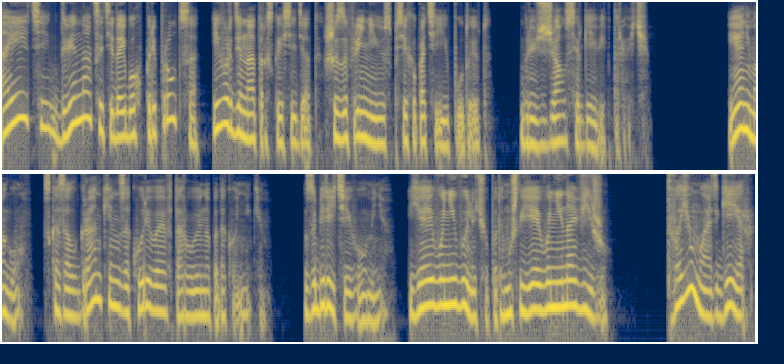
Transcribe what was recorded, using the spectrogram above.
А эти к двенадцати, дай бог, припрутся и в ординаторской сидят, шизофрению с психопатией путают, — брюзжал Сергей Викторович. «Я не могу», — сказал Гранкин, закуривая вторую на подоконнике. «Заберите его у меня. Я его не вылечу, потому что я его ненавижу. Твою мать, Гер.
